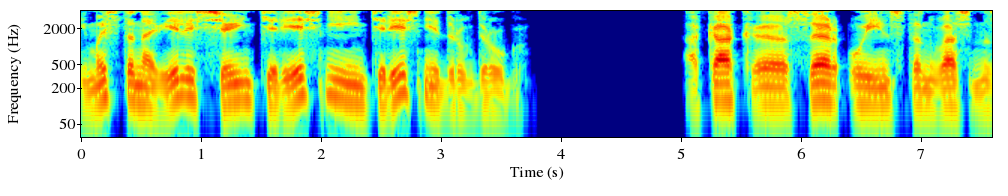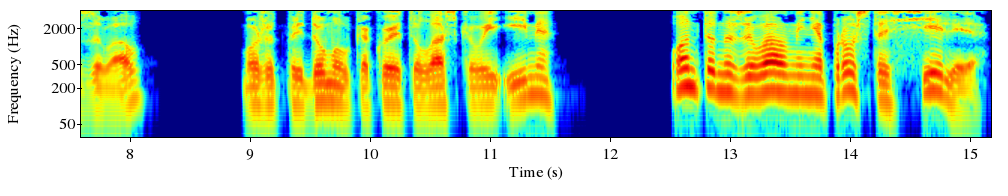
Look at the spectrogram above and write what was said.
и мы становились все интереснее и интереснее друг другу. А как э, сэр Уинстон вас называл? Может, придумал какое-то ласковое имя? Он-то называл меня просто Селия,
